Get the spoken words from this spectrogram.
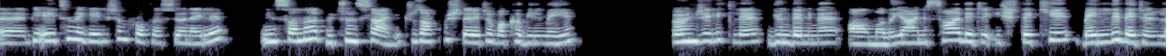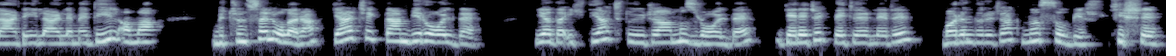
e, bir eğitim ve gelişim profesyoneli insana bütünsel, 360 derece bakabilmeyi öncelikle gündemine almalı. Yani sadece işteki belli becerilerde ilerleme değil ama bütünsel olarak gerçekten bir rolde ya da ihtiyaç duyacağımız rolde gelecek becerileri barındıracak nasıl bir kişi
